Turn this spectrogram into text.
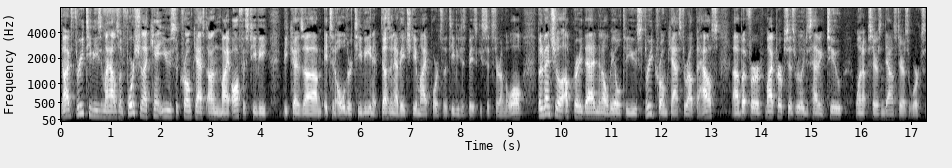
Now I have three TVs in my house. Unfortunately, I can't use the Chromecast on my office TV because um, it's an older TV and it doesn't have HDMI ports, so the TV just basically sits there on the wall. But eventually, I'll upgrade that, and then I'll be able to use three Chromecasts throughout the house. Uh, but for my purposes, really just having two, one upstairs and downstairs, works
